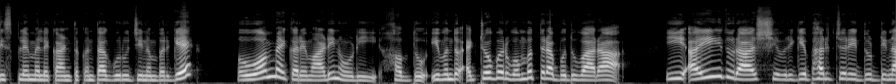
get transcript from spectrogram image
ಡಿಸ್ಪ್ಲೇ ಮೇಲೆ ಕಾಣ್ತಕ್ಕಂಥ ಗುರೂಜಿ ನಂಬರ್ಗೆ. ಒಮ್ಮೆ ಕರೆ ಮಾಡಿ ನೋಡಿ. ಹೌದು ಈ ಒಂದು ಅಕ್ಟೋಬರ್ ಒಂಬತ್ತರ ಬುಧವಾರ ಈ ಐದು ರಾಶಿಯವರಿಗೆ ಭರ್ಜರಿ ದುಡ್ಡಿನ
